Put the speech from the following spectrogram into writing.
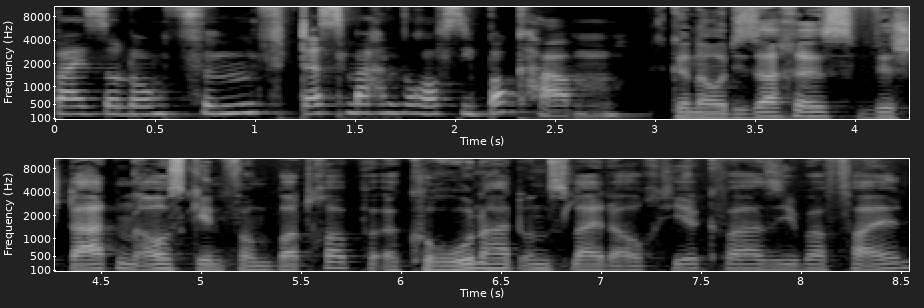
bei Salon 5 das machen, worauf sie Bock haben. Genau, die Sache ist, wir starten ausgehend vom Bottrop. Äh, Corona hat uns leider auch hier quasi überfallen.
